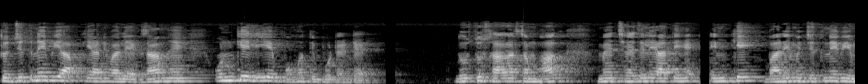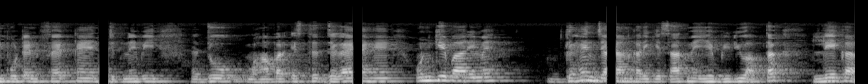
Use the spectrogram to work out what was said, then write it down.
तो जितने भी आपके आने वाले एग्ज़ाम हैं, उनके लिए बहुत इंपॉर्टेंट है। दोस्तों, सागर संभाग, में छह ज़िले आते हैं, इनके बारे में जितने भी इंपॉर्टेंट फैक्ट हैं, जितने भी जो वहाँ पर स्थित जगह हैं, उनके बारे में गहन जानकारी के साथ में ये वीडियो आप तक लेकर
